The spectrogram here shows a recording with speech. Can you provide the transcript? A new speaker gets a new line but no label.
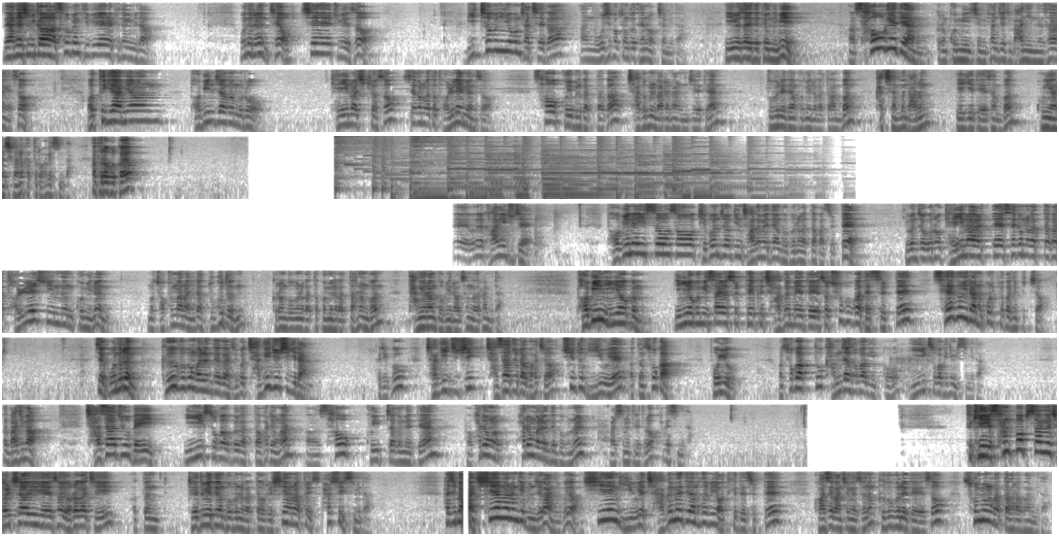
네, 안녕하십니까. 스포뱅TV의 변형입니다. 오늘은 제 업체 중에서 미처분 잉여금 자체가 한 50억 정도 되는 업체입니다. 이 회사의 대표님이 어, 사옥에 대한 그런 고민이 지금 현재 좀 많이 있는 상황에서 어떻게 하면 법인 자금으로 개인화 시켜서 세금을 갖다 덜 내면서 사옥 구입을 갖다가 자금을 마련하는지에 대한 부분에 대한 고민을 갖다 한번 같이 한번 나눈 얘기에 대해서 한번 공유하는 시간을 갖도록 하겠습니다. 한번 돌아볼까요? 네, 오늘의 강의 주제. 법인에 있어서 기본적인 자금에 대한 부분을 갖다 봤을 때, 기본적으로 개인화할 때 세금을 갖다가 덜 낼 수 있는 고민은 뭐 저뿐만 아니라 누구든 그런 부분을 갖다 고민을 갖다 하는 건 당연한 부분이라고 생각을 합니다. 법인 잉여금, 잉여금이 쌓였을 때 그 자금에 대해서 출구가 됐을 때 세금이라는 꼬리표가 좀 붙죠. 즉 오늘은 그 부분 관련돼 가지고 자기 주식이란 그리고 자기 주식 자사주라고 하죠. 취득 이후에 어떤 소각, 보유, 소각도 감자 소각이 있고 이익 소각이 좀 있습니다. 마지막 자사주 매입, 이익 소각을 갖다 활용한 어, 사옥 구입 자금에 대한 어, 활용 활용 관련된 부분을 말씀을 드리도록 하겠습니다. 특히 상법상의 절차에 의해서 여러 가지 어떤 제도에 대한 부분을 갖다가 우리가 시행을 할 수 있습니다. 하지만 시행하는 게 문제가 아니고요. 시행 이후에 자금에 대한 흐름이 어떻게 됐을 때 과세관청에서는 그 부분에 대해서 소명을 갖다 하라고 합니다.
